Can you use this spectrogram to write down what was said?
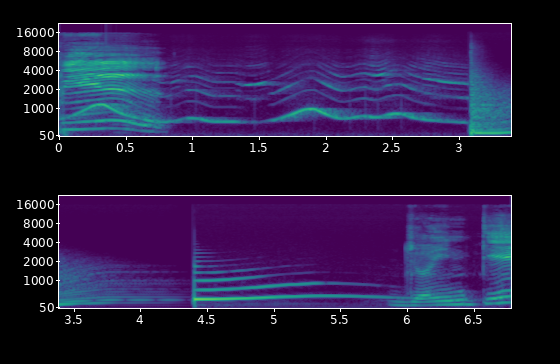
बिल। जोइन्टे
